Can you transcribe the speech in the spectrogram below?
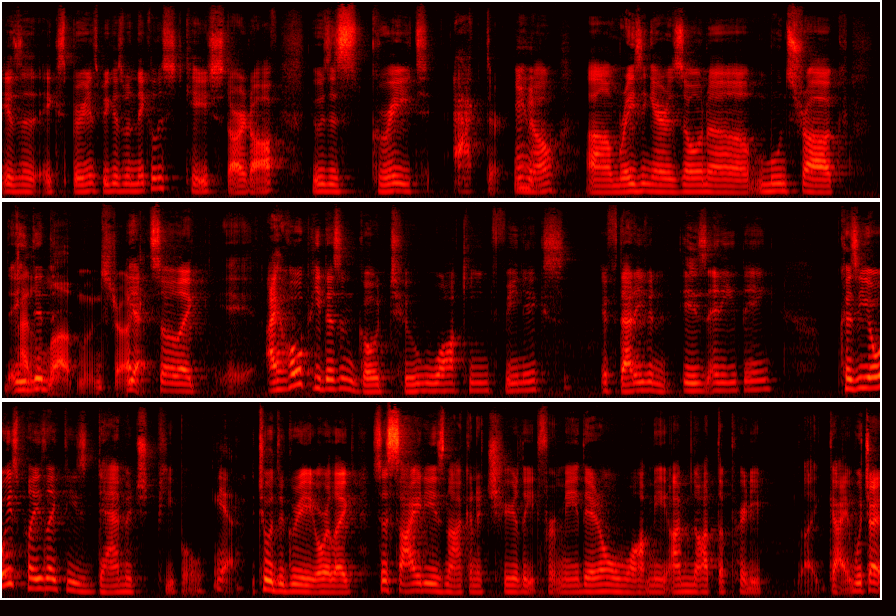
is an experience because when Nicolas Cage started off, he was this great actor. You Mhm. know, um, Raising Arizona, Moonstruck. He I did love Moonstruck. Yeah, so like, I hope he doesn't go to Joaquin Phoenix, if that even is anything, because he always plays like these damaged people Yeah. to a degree, or like society is not gonna cheerlead for me. They don't want me. I'm not the pretty like guy, which I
